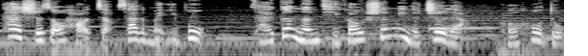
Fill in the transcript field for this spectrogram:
踏实走好脚下的每一步。才更能提高生命的质量和厚度。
